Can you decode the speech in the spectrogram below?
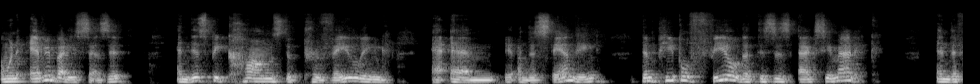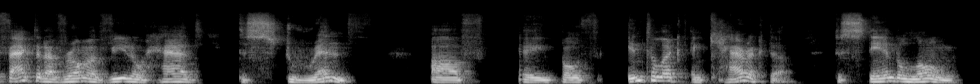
And when everybody says it, and this becomes the prevailing um, understanding, then people feel that this is axiomatic. And the fact that Avram Avinu had the strength of a both intellect and character to stand alone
